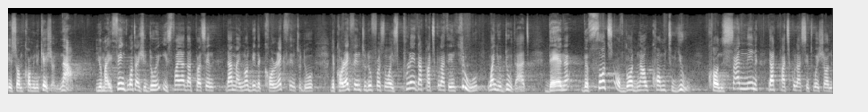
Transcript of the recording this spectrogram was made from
is some communication. Now, you might think what I should do is fire that person. That might not be the correct thing to do. The correct thing to do, first of all, is pray that particular thing through. When you do that, then the thoughts of God now come to you concerning that particular situation.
